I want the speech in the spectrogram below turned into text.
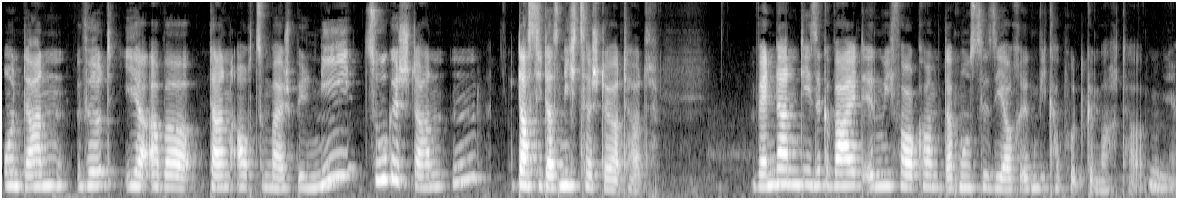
Und dann wird ihr aber dann auch zum Beispiel nie zugestanden, dass sie das nicht zerstört hat. Wenn dann diese Gewalt irgendwie vorkommt, dann musste sie auch irgendwie kaputt gemacht haben. Ja.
